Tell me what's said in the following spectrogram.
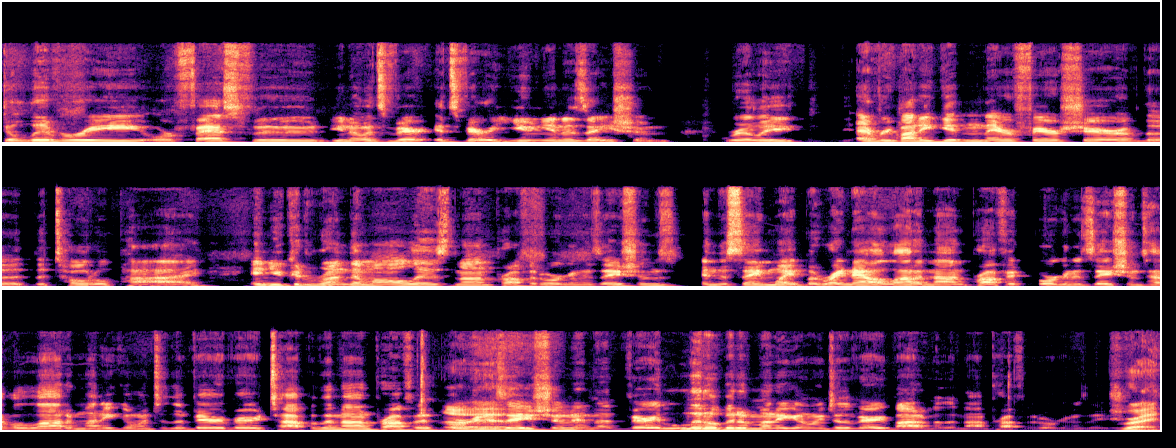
delivery or fast food you know it's very it's very unionization really. Everybody getting their fair share of the the total pie and you could run them all as nonprofit organizations in the same way. But right now, a lot of nonprofit organizations have a lot of money going to the very, very top of the nonprofit Oh, yeah. organization and a very little bit of money going to the very bottom of the nonprofit organization. Right.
